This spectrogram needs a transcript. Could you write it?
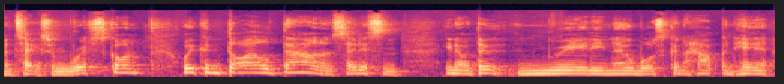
and take some risk on, or you can dial down and say, listen, you know, I don't really know what's going to happen here.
